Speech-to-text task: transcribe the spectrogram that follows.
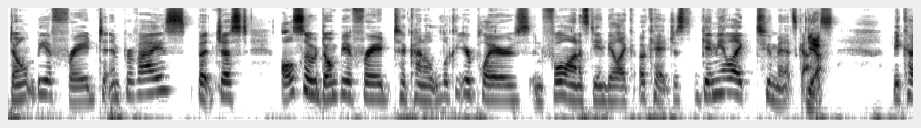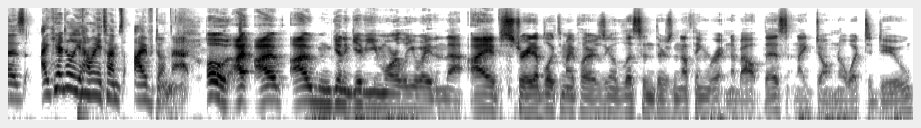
don't be afraid to improvise, but just also don't be afraid to kind of look at your players in full honesty and be like, "Okay, just give me like 2 minutes, guys." Yeah. Because I can't tell you how many times I've done that. Oh, I, I, I'm going to give you more leeway than that. I've straight up looked at my players and go, listen, there's nothing written about this, and I don't know what to do.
